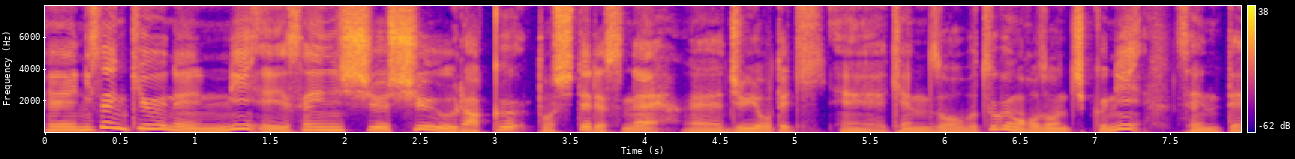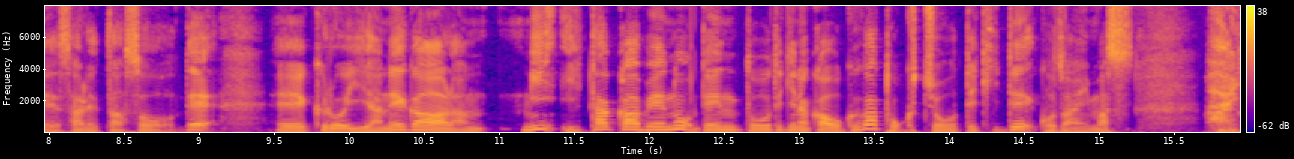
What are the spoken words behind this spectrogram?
えー2009年に、えー選手集落としてですね、えー重要的、えー建造物群保存地区に選定されたそうで、えー黒い屋根瓦に板壁の伝統的な家屋が特徴的でございます。はい。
